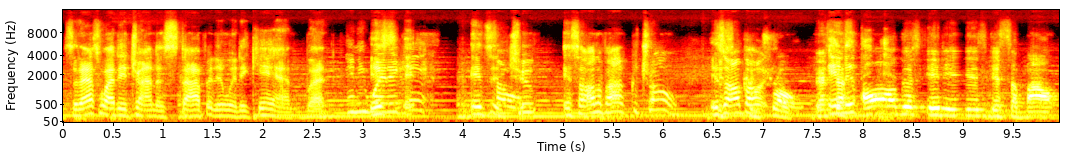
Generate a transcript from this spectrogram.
So that's why they're trying to stop it any way they can. But Any way It's- they can. it's So- a true. It's all about control. It's, all about control. That's, that's it's- all this it is. It's about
